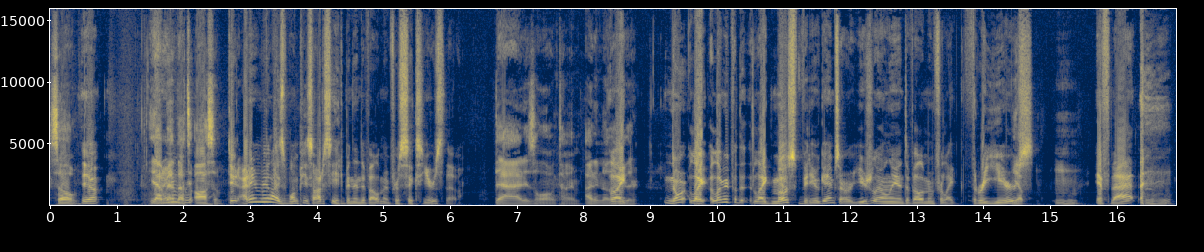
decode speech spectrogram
So Yeah. yeah, I man, that's re- awesome. Dude, I didn't realize One Piece Odyssey had been in development for six years though. That is a long time. I didn't know that Like- either. Nor like let me put it like most video games are usually only in development for like three years, Mm-hmm. if that. Mm-hmm.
